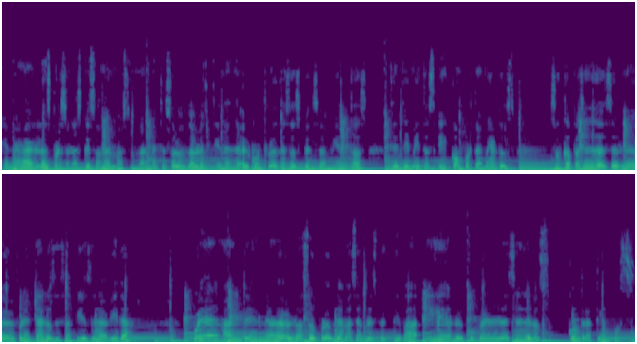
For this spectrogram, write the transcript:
general. Las personas que son emocionalmente saludables tienen el control de sus pensamientos, sentimientos y comportamientos. Su capacidad de hacerle frente a los desafíos de la vida puede mantener los problemas en perspectiva y recuperarse de los contratiempos.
